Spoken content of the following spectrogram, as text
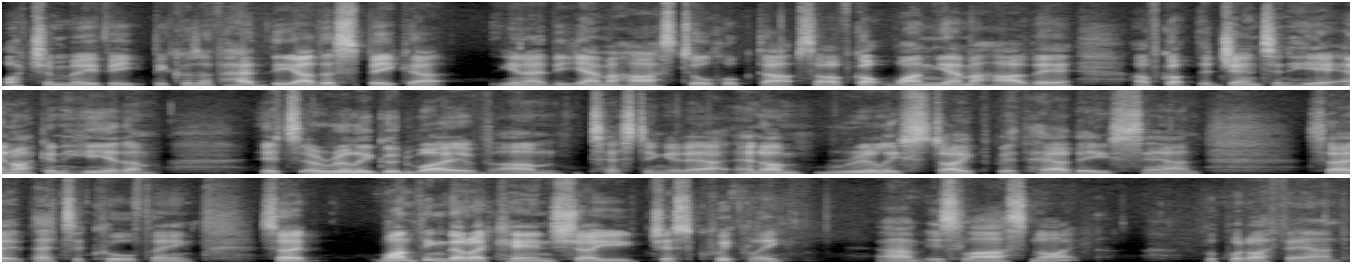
watch a movie because I've had the other speaker, you know, the Yamaha still hooked up. So I've got one Yamaha there, I've got the Jensen here, and I can hear them. It's a really good way of um, testing it out. And I'm really stoked with how these sound. So that's a cool thing. So one thing that I can show you just quickly um, is last night look what I found.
